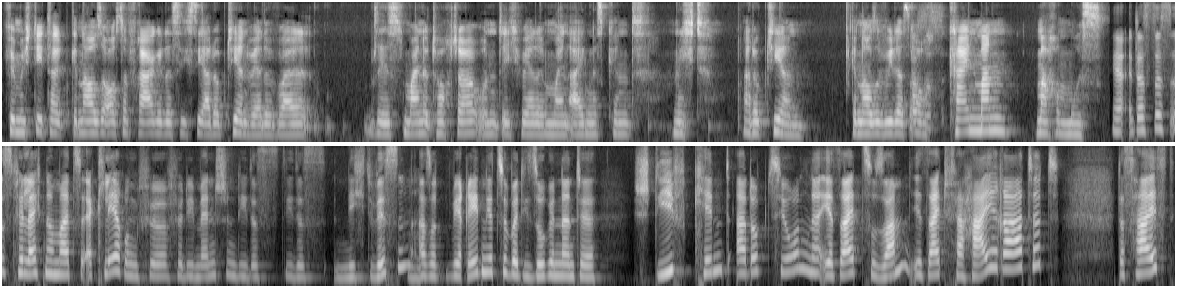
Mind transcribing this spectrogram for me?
für mich steht halt genauso außer Frage, dass ich sie adoptieren werde, weil sie ist meine Tochter und ich werde mein eigenes Kind nicht adoptieren. Genauso wie das, das auch kein Mann machen muss. Ja, das, das ist vielleicht nochmal zur Erklärung für, für die Menschen, die das, die das nicht wissen. Mhm. Also wir reden jetzt über die sogenannte Stiefkindadoption. Ne? Ihr seid zusammen, ihr seid verheiratet. Das heißt,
